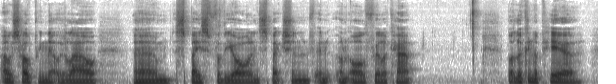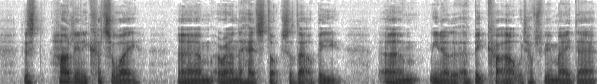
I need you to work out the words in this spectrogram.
I was hoping that would allow um, space for the oil inspection and an oil filler cap. But looking up here, there's hardly any cutaway um, around the headstock. So that'll be, um, you know, a big cutout would have to be made there.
